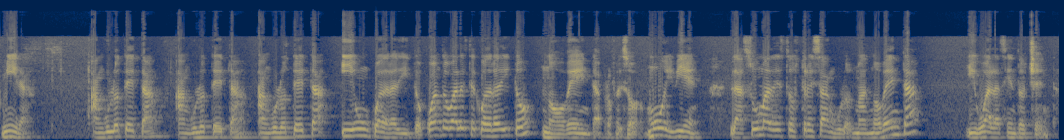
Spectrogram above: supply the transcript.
Mira, ángulo teta, ángulo teta, ángulo teta y un cuadradito. ¿Cuánto vale este cuadradito? 90, profesor. Muy bien. La suma de estos tres ángulos más 90 igual a 180.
